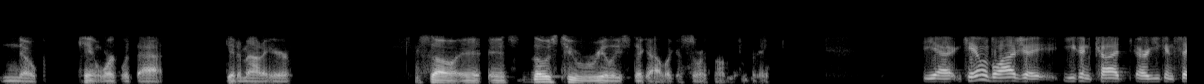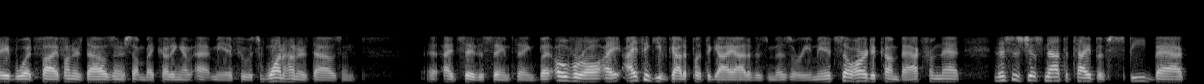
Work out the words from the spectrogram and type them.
nope can't work with that. Get him out of here. So it, it's those two really stick out like a sore thumb for me. Yeah, Kalen Ballage, you can cut or you can save what five hundred thousand or something by cutting him. I mean, if it was one hundred thousand, I'd say the same thing. But overall, I, I think you've got to put the guy out of his misery. I mean, it's so hard to come back from that. And this is just not the type of speed back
